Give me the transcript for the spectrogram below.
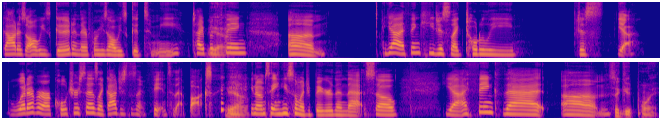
god is always good and therefore he's always good to me type of Yeah. thing um yeah i think he just like totally just yeah whatever our culture says like god just doesn't fit into that box yeah. you know what i'm saying he's so much bigger than that so yeah i think that um That's a good point.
